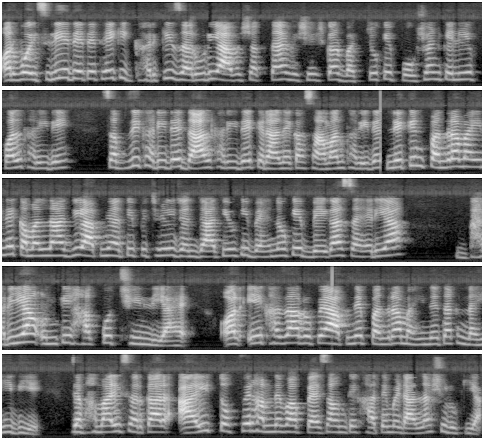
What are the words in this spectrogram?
और वो इसलिए देते थे कि घर की ज़रूरी आवश्यकताएँ, विशेषकर बच्चों के पोषण के लिए फल खरीदे सब्ज़ी खरीदे, दाल खरीदे, किराने का सामान खरीदे। लेकिन पंद्रह महीने कमलनाथ जी, आपने अति पिछड़ी जनजातियों की बहनों के बेगा सहरिया, भरिया उनके हक को छीन लिया है और एक हज़ार रुपए आपने पंद्रह महीने तक नहीं दिए। जब हमारी सरकार आई तो फिर हमने वह पैसा उनके खाते में डालना शुरू किया।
